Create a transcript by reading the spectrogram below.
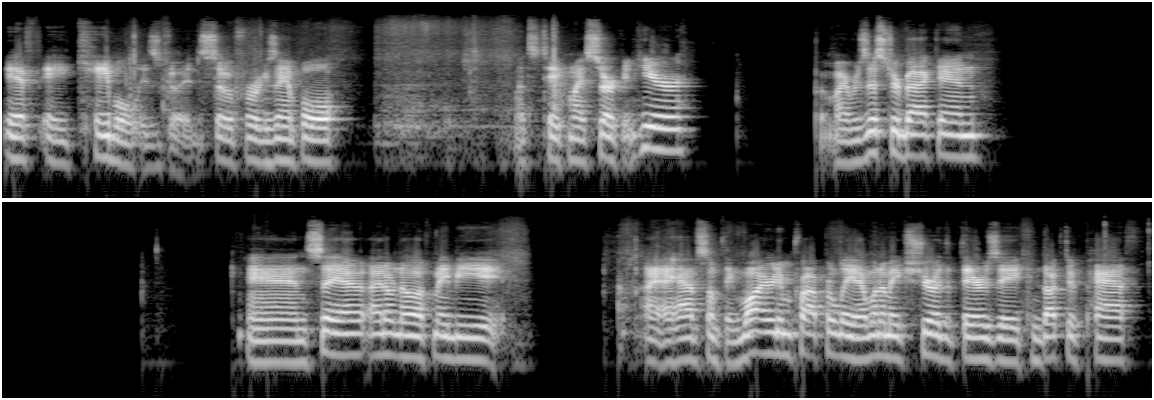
if a cable is good. So for example, let's take my circuit here, put my resistor back in, and say I, I don't know if maybe I, I have something wired improperly. I want to make sure that there's a conductive path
